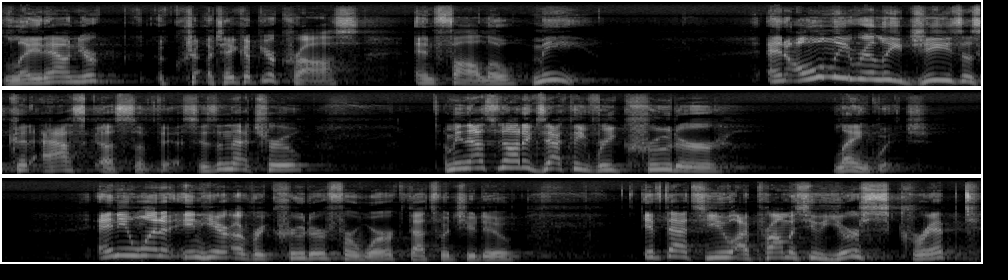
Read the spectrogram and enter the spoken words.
lay down your, take up your cross, and follow me. And only really Jesus could ask us of this. Isn't that true? I mean, that's not exactly recruiter language. Anyone in here a recruiter for work? That's what you do? If that's you, I promise you, your script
